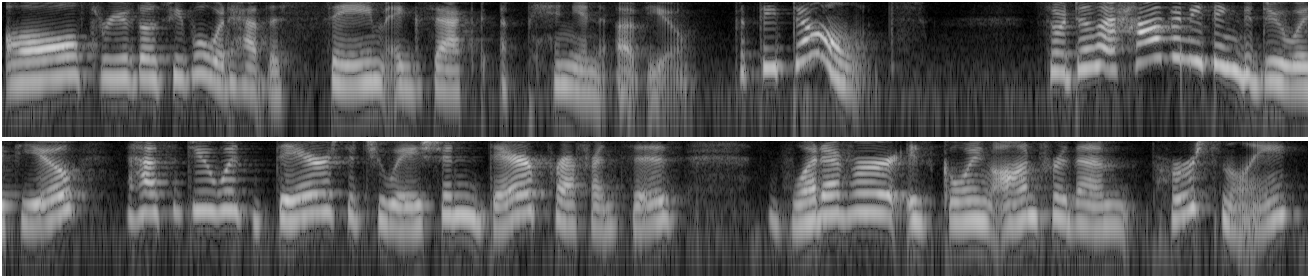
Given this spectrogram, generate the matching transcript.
all three of those people would have the same exact opinion of you. But they don't. So it doesn't have anything to do with you. It has to do with their situation, their preferences, whatever is going on for them personally.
